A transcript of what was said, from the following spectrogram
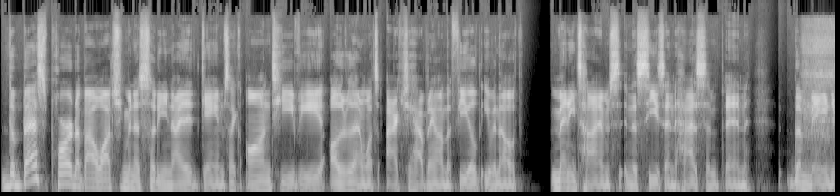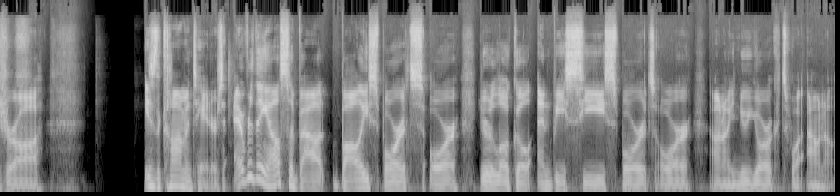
the best part about watching Minnesota United games, like on TV, other than what's actually happening on the field, even though many times in the season hasn't been the main draw, is the commentators. Everything else about Bally Sports or your local NBC Sports or I don't know New York, it's what I don't know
